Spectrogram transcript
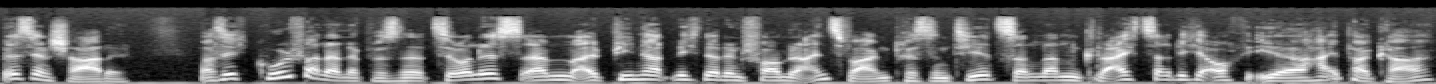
Bisschen schade. Was ich cool fand an der Präsentation ist, ähm, Alpine hat nicht nur den Formel-1-Wagen präsentiert, sondern gleichzeitig auch ihr Hypercar,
